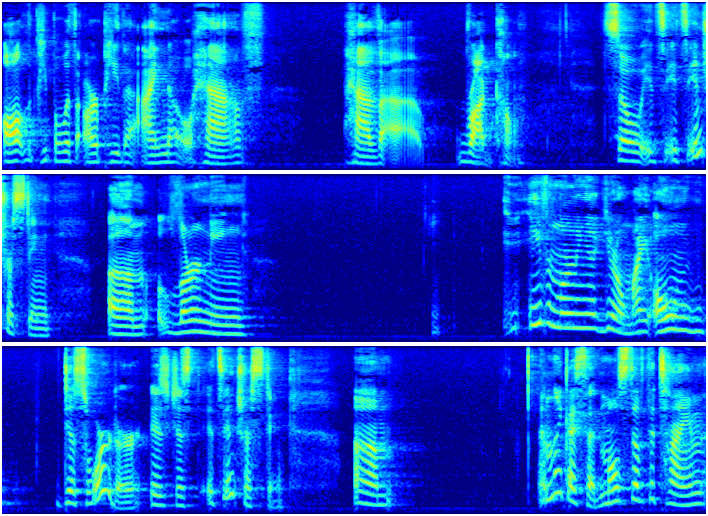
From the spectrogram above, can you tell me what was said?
all the people with RP that I know have have uh, rod cone. So it's it's interesting um, learning, even learning it. You know, my own disorder is just it's interesting. Um, and like I said, most of the time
